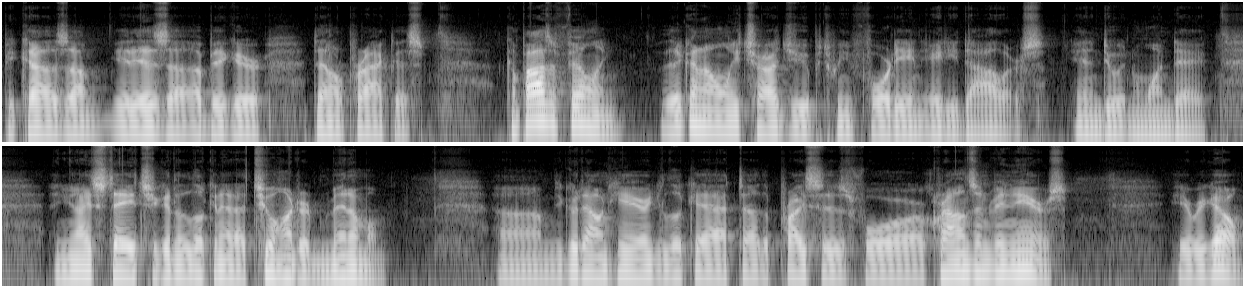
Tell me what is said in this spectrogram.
because um, it is a, a, bigger dental practice. Composite filling, they're going to only charge you between 40 and 80 dollars and do it in one day. In the United States, you're going to be looking at a 200 minimum. Um, you go down here you look at uh, the prices for crowns and veneers. Here we go.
